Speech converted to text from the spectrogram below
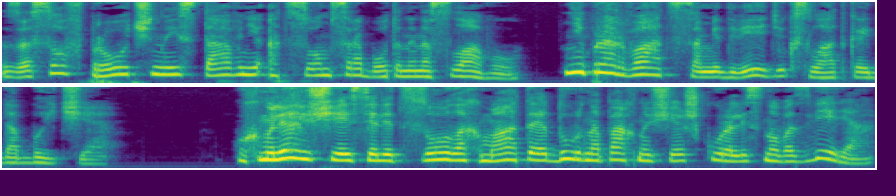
Засов прочный, ставни отцом сработаны на славу. Не прорваться медведю к сладкой добыче. Ухмыляющееся лицо, лохматая, дурно пахнущая шкура лесного зверя,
